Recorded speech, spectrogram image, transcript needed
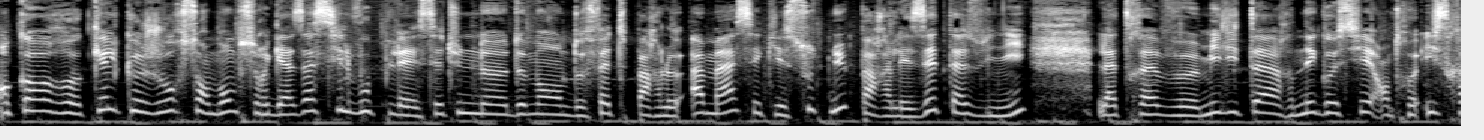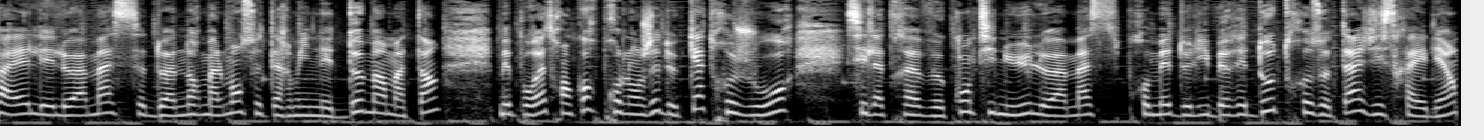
Encore quelques jours sans bombe sur Gaza, s'il vous plaît. C'est une demande faite par le Hamas et qui est soutenue par les États-Unis. La trêve militaire négociée entre Israël et le Hamas doit normalement se terminer demain matin, mais pour être encore prolongée de quatre jours. Si la trêve continue, le Hamas promet de libérer d'autres otages israéliens.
